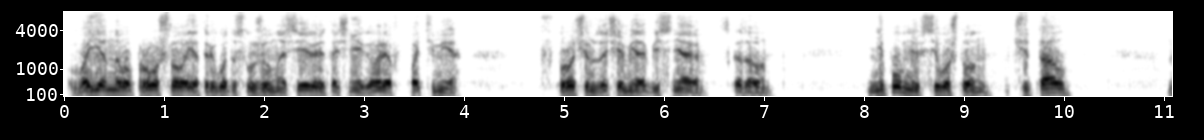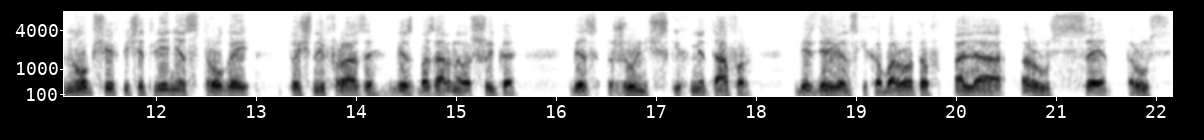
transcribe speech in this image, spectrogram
военного прошлого. Я три года служил на севере, точнее говоря, в Потьме. Впрочем, зачем я объясняю, сказал он. Не помню всего, что он читал, но общее впечатление строгой, точной фразы, без базарного шика, без жульнических метафор — без деревенских оборотов а-ля Руссе, Русь.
